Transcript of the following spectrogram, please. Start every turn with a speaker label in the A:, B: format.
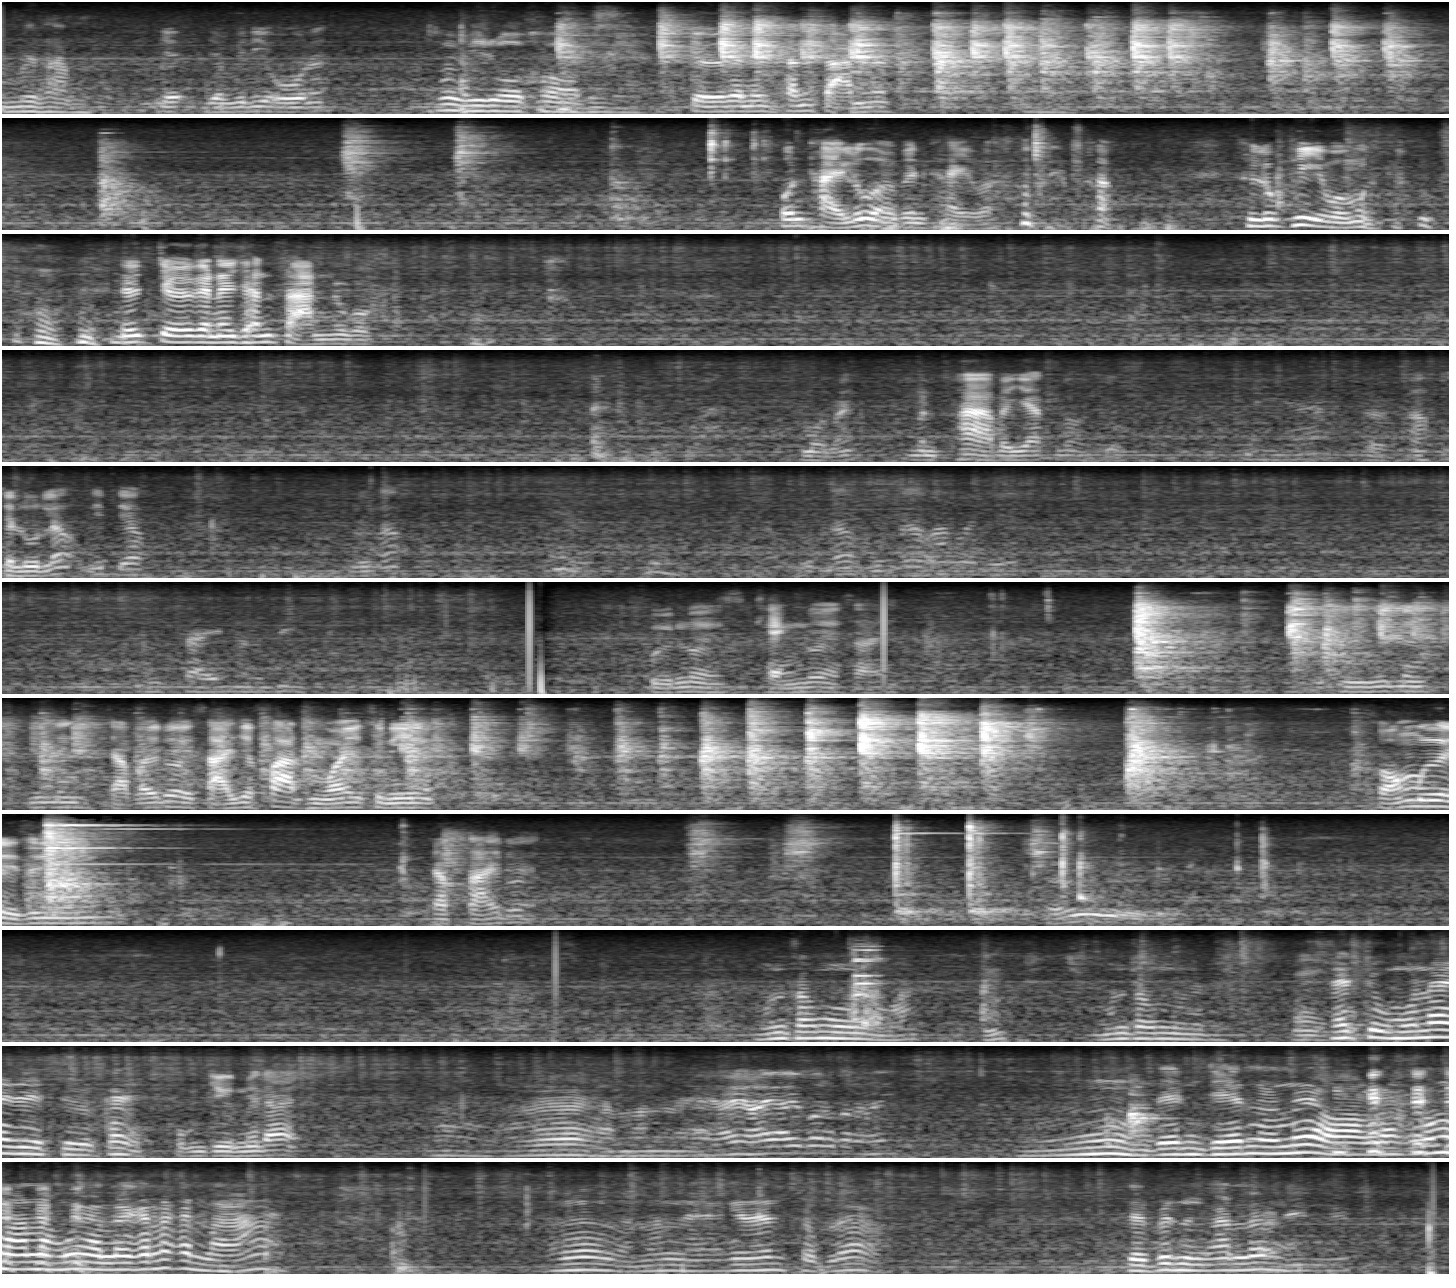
A: มันไม่ท
B: อย่าอย่าวิดีโอนะำ
A: ไม่วิดีโอคอลนี่ไง
B: เจอกันในชั้นศาลนะ คนถ่ายรูปมันเป็นใครวะ ลูกพี่ผม เดี๋ยวเจอกันในชั้นศาลหนูบอกหมดไหมมันผ้าไปยัดเนอกอยู่เออเอาจะหลุดแล้วนิดเดียวห ลุดแล้วหลุดแล้วหลุดแล้ว
A: มันใสมันบีบ
B: ฝืนหน่อยแข็งด้วยสายนิดนึงนิดนึงจับไว้ด้วยสายจะฟาดหัวไอ้ทีนี้สองมือเลยทีนี้จับสายด้วยเออ
A: หมุนสองมือเหรอวะ
B: หึ
A: หมุนสองมือดิ
B: ไม่
A: ให้จูหมุนให้ได้จูใกล้
B: ผมยืนไม่ได้
A: อ่าเออมันแหละอืมเย็นเย็นๆมันไม่ออกหรอกน้ำมันอะมึงอะไรกันนักกันหนาเออนั่นแหละแค่นั้นจบแล้วเสร็จไปหนึ่งอันแล้วเนี่ย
